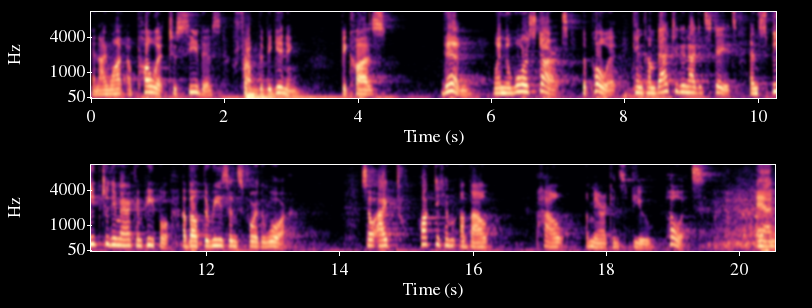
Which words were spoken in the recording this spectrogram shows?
And I want a poet to see this from the beginning because then when the war starts, the poet can come back to the United States and speak to the American people about the reasons for the war. So I talked to him about how Americans view poets. and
